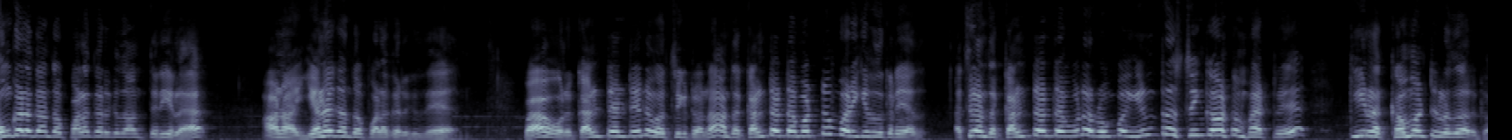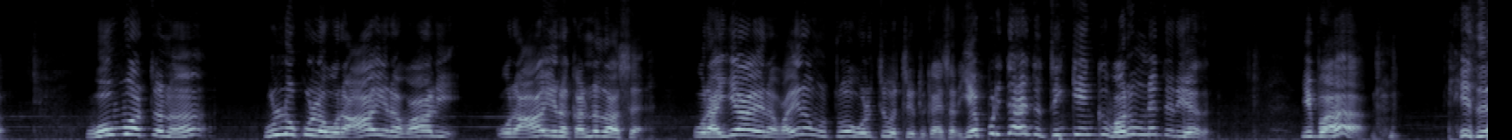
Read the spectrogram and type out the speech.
உங்களுக்கு அந்த பழக்கம் இருக்குதான்னு தெரியல. ஆனால் எனக்கு அந்த பழக்கம் இருக்குது. இப்போ ஒரு கண்டென்ட்டுன்னு வச்சுக்கிட்டோன்னா அந்த கண்டென்ட்டை மட்டும் படிக்கிறது கிடையாது. ஆக்சுவலி அந்த கண்டென்ட்டை விட ரொம்ப இன்ட்ரெஸ்டிங்கான மேட்ரு கீழே கமெண்ட்டில் தான் இருக்கும் ஒவ்வொருத்தனும் உள்ளுக்குள்ளே ஒரு ஆயிரம் வாளி ஒரு ஆயிரம் கண்ணதாசை ஒரு ஐயாயிரம் வைரமுத்துவ ஒழித்து வச்சுக்கிட்டு இருக்காங்க சார். எப்படி தான் இந்த திங்கிங்க்கு வரும்னே தெரியாது. இப்போ இது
